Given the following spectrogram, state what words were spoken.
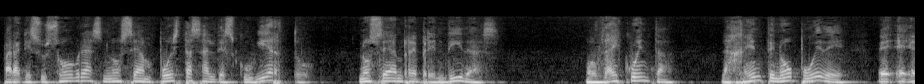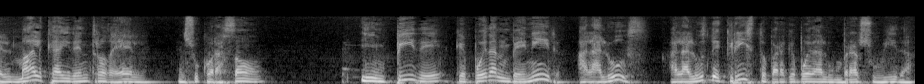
para que sus obras no sean puestas al descubierto, no sean reprendidas. ¿Os dais cuenta? La gente no puede, eh, eh, el mal que hay dentro de él, en su corazón, impide que puedan venir a la luz a la luz de Cristo para que pueda alumbrar su vida.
